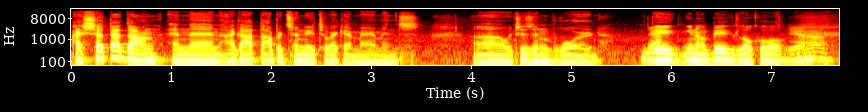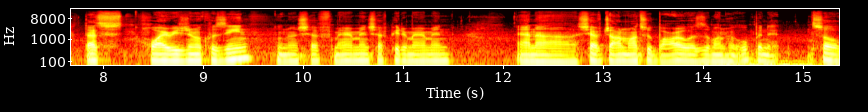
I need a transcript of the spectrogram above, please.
I shut that down, and then I got the opportunity to work at Merriman's, uh, which is in Ward. Yeah. Big, you know, big local. yeah. That's Hawaii regional cuisine. You know, Chef Merriman, Chef Peter Merriman, and uh, Chef Jon Matsubara was the one who opened it. So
